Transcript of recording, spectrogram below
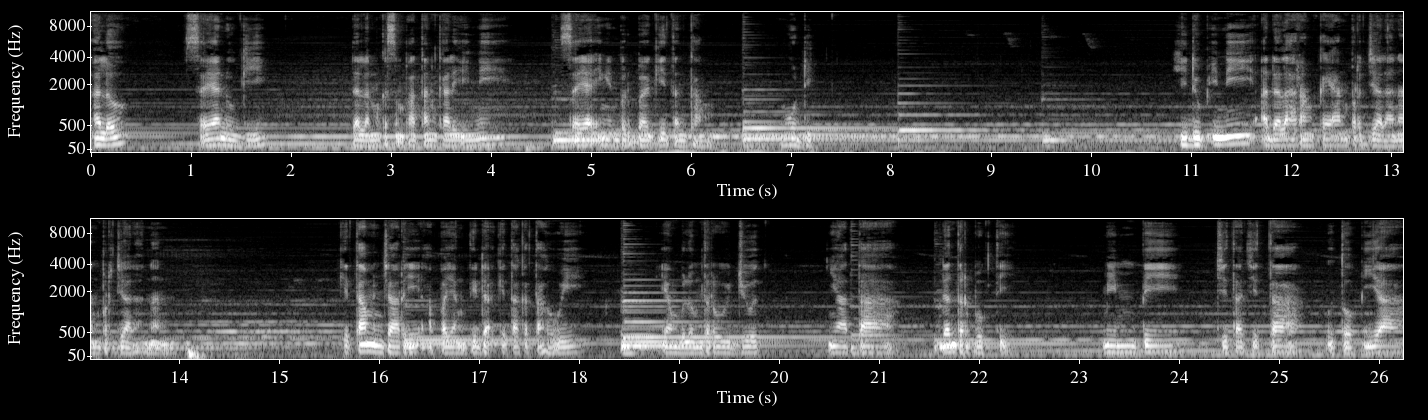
Halo, saya Nugi. Dalam kesempatan kali ini, saya ingin berbagi tentang mudik. Hidup ini adalah rangkaian perjalanan-perjalanan. Kita mencari apa yang tidak kita ketahui, yang belum terwujud, nyata, dan terbukti. Mimpi, cita-cita, utopia,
